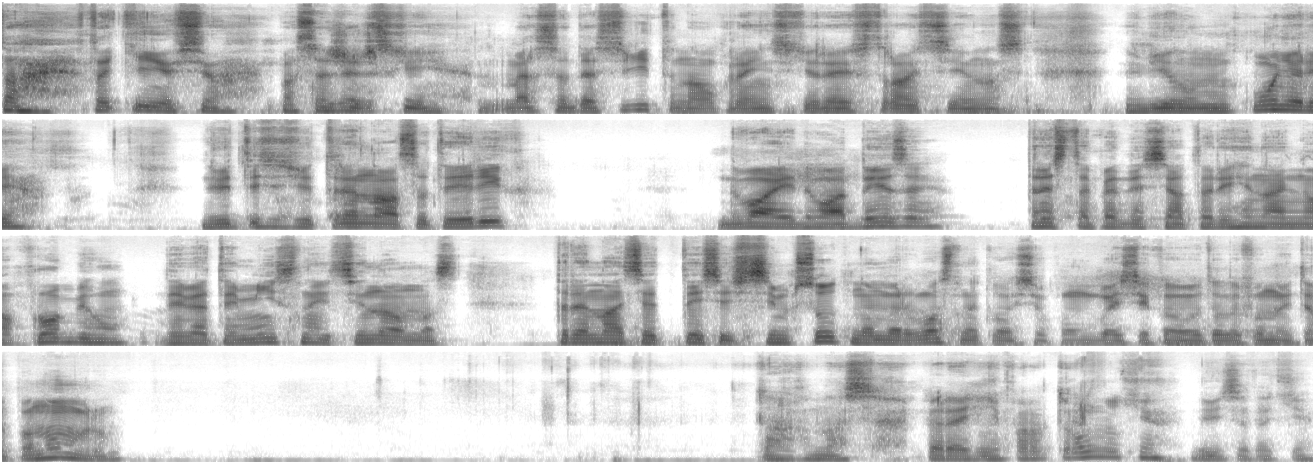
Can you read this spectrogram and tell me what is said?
Так, ось о пасажирський Mercedes Vito на українській реєстрації у нас в білому кольорі. 2013 рік, 2,2 дизель, 350 оригінального пробігу, 9-місний. Ціна у нас 13 700, номер власника. Ось, кому буде цікаво, телефонуйте по номеру. Так, у нас передні парктроніки. Дивіться такі.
